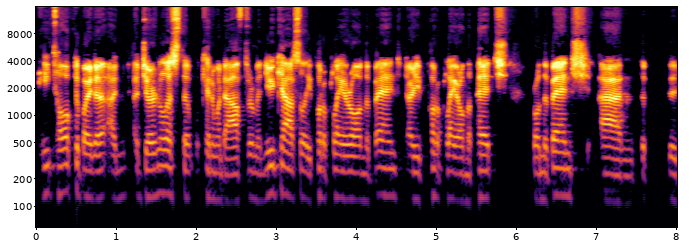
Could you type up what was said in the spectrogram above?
he talked about a, a, journalist that kind of went after him in Newcastle. He put a player on the bench, or he put a player on the pitch from the bench, and the, the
